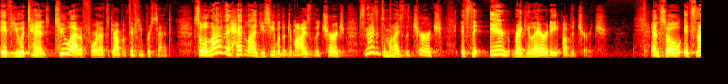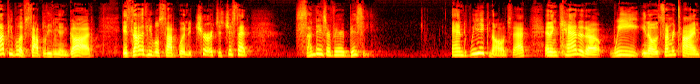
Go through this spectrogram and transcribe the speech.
If you attend two out of four, that's a drop of 50%. So a lot of the headlines you see about the demise of the church, it's not the demise of the church, it's the irregularity of the church. And so it's not people have stopped believing in God. It's not that people stop going to church. It's just that Sundays are very busy. And we acknowledge that. And in Canada, we, you know, summertime,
